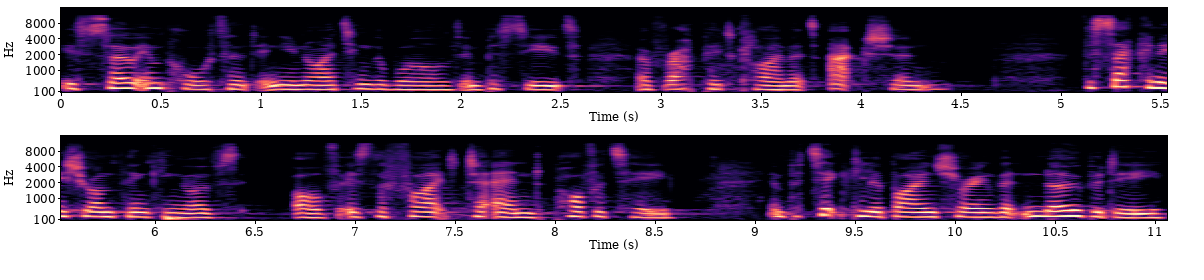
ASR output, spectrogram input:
is so important in uniting the world in pursuit of rapid climate action. The second issue I'm thinking of of is the fight to end poverty, in particular by ensuring that nobody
